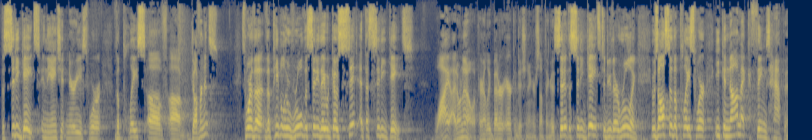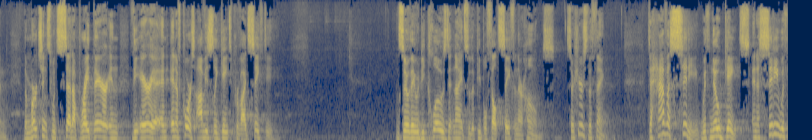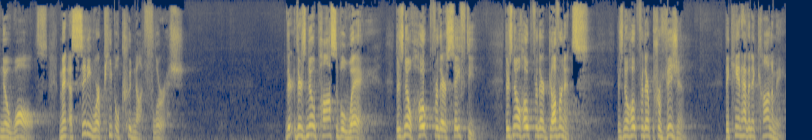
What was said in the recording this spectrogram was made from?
The city gates in the ancient Near East were the place of um, governance. It's where the, the people who ruled the city, they would go sit at the city gates. Why? I don't know. Apparently, better air conditioning or something. They sit at the city gates to do their ruling. It was also the place where economic things happened. The merchants would set up right there in the area. And, and of course, obviously, gates provide safety. And so they would be closed at night so that people felt safe in their homes. So here's the thing to have a city with no gates and a city with no walls meant a city where people could not flourish. There, there's no possible way, there's no hope for their safety, there's no hope for their governance, there's no hope for their provision. They can't have an economy.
